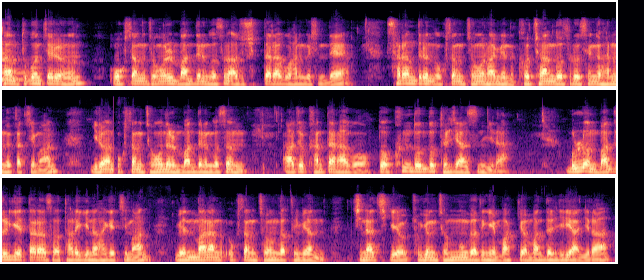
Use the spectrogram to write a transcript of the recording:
다음 두 번째로는 옥상 정원을 만드는 것은 아주 쉽다라고 하는 것인데 사람들은 옥상 정원하면 거창한 것으로 생각하는 것 같지만 이러한 옥상 정원을 만드는 것은 아주 간단하고 또 큰 돈도 들지 않습니다. 물론 만들기에 따라서 다르기는 하겠지만 웬만한 옥상 정원 같으면 지나치게 조경 전문가 등에 맡겨 만들 일이 아니라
